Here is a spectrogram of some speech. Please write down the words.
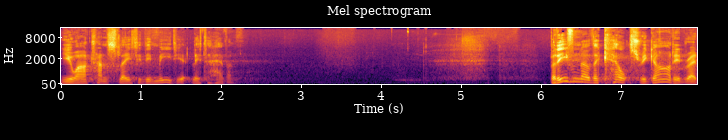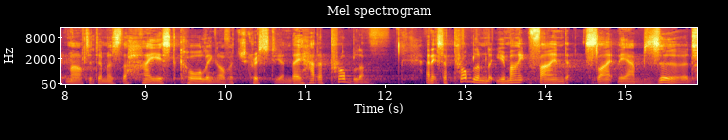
you are translated immediately to heaven. But even though the Celts regarded red martyrdom as the highest calling of a Christian, they had a problem. And it's a problem that you might find slightly absurd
